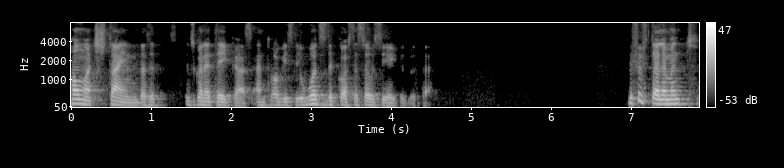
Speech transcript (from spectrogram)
How much time does it it's going to take us? And obviously, what's the cost associated with that? The fifth element,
